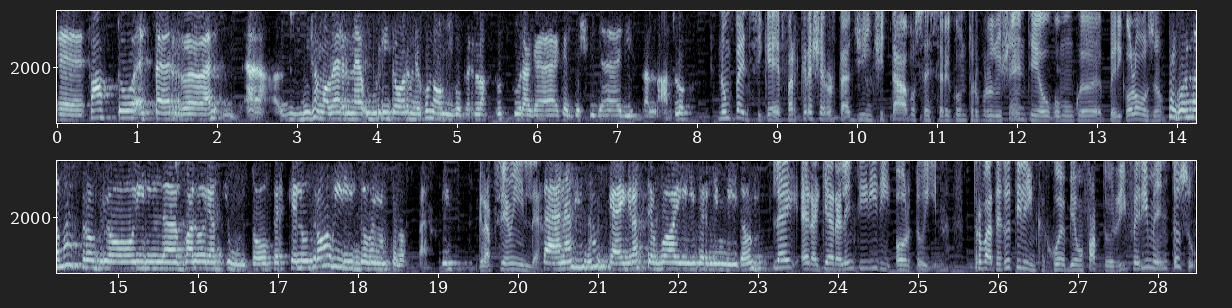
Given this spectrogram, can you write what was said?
eh, fatto e per eh, eh, diciamo averne un ritorno economico per la struttura che, che decide di installarlo. Non pensi che far crescere ortaggi in città possa essere controproducente o comunque pericoloso? Secondo me è proprio il valore aggiunto perché lo trovi lì dove non te lo aspetti. Grazie mille. Bene, ok, grazie a voi per l'invito. Lei era Chiara Lentini di Orto In. Trovate tutti i link a cui abbiamo fatto riferimento su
